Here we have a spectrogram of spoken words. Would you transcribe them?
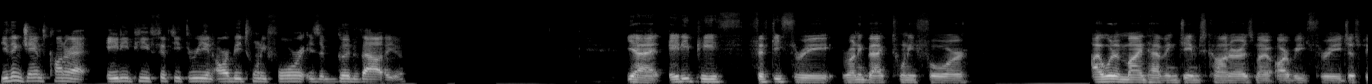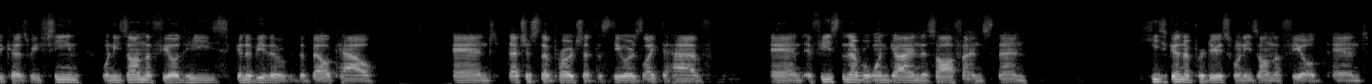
Do you think James Conner at ADP 53 and RB 24 is a good value? Yeah, at ADP 53, running back 24. I wouldn't mind having James Conner as my RB3 just because we've seen when he's on the field, he's going to be the, the bell cow. And that's just the approach that the Steelers like to have. And if he's the number one guy in this offense, then he's going to produce when he's on the field. And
